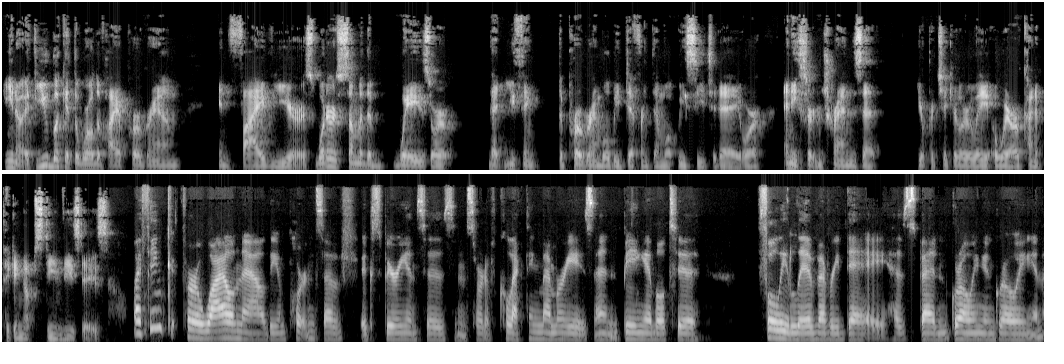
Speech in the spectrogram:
You know, if you look at the World of Hyatt program in five years, what are some of the ways or that you think the program will be different than what we see today or any certain trends that you're particularly aware of kind of picking up steam these days? I think for a while now, the importance of experiences and sort of collecting memories and being able to fully live every day has been growing and growing. And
